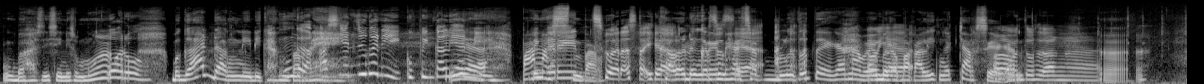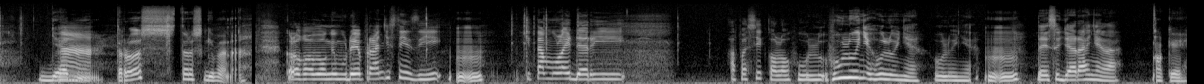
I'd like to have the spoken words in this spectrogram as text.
bahas di sini semua, Waduh. begadang nih di kantor. Enggak, kasihan juga nih kuping kalian Iya, nih. panas dengerin ntar. suara saya. Kalau dengerin khusus ya. headset Bluetooth ya kan, namanya Oh, iya. berapa kali ngecharge ya Oh, kan. betul banget. Nah, jadi Nah. terus terus gimana? Kalau ngomongin budaya Prancis nih Zi, Mm-mm, kita mulai dari apa sih kalau hulu hulunya hulunya hulunya mm-mm. dari sejarahnya lah. Oke.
